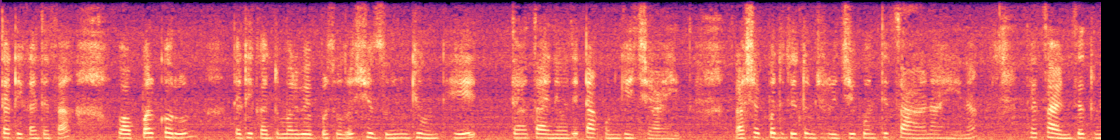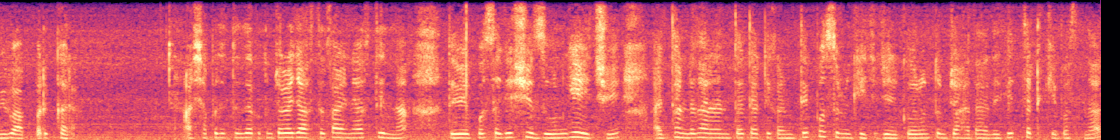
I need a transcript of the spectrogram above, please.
त्या ठिकाणी त्याचा वापर करून त्या ठिकाणी तुम्हाला वेपर्स वगैरे शिजवून घेऊन हे त्या चाळणीमध्ये टाकून घ्यायचे आहेत. अशा पद्धतीने तुमच्याकडे जी कोणती चाळण आहे ना त्या चाळणीचा तुम्ही वापर करा. अशा पद्धतीने जर तुमच्याकडे जास्त चाळणी असतील ना ते वेपर्स सगळे शिजवून घ्यायचे आणि थंड झाल्यानंतर त्या ठिकाणी ते पसरून घ्यायचे जेणेकरून तुमच्या हाताला देखील चटके बसणार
